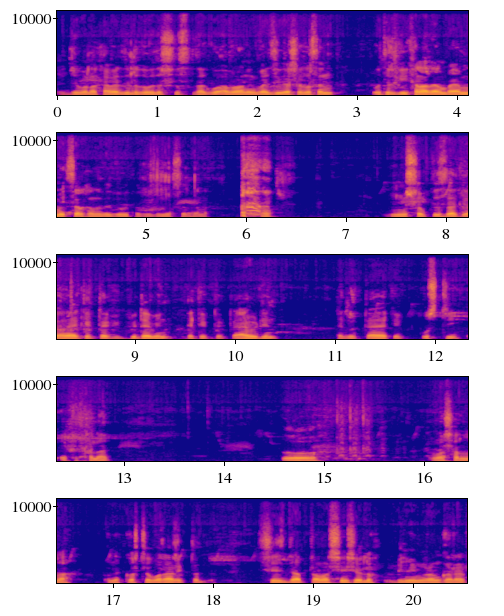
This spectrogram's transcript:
দুবেলা খাবার দিলে কবিতা সুস্থ থাকব। আবার অনেক ভাই জিজ্ঞাসা করছেন, ওদের কি খানা দেন ভাই? আমি মিক্সার খানা দিই কবিতা বলছি মিক্সার খানা। সব কিছু থাকে এক একটা, এক এক ভিটামিন, এক একটা একটা আয়োডিন, এক একটা, এক এক পুষ্টি, এক এক খানা। তো মাসাল্লাহ অনেক কষ্ট পর আরেকটা শেষ ধাপটা আমার শেষ হলো বিলিং রং করার।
